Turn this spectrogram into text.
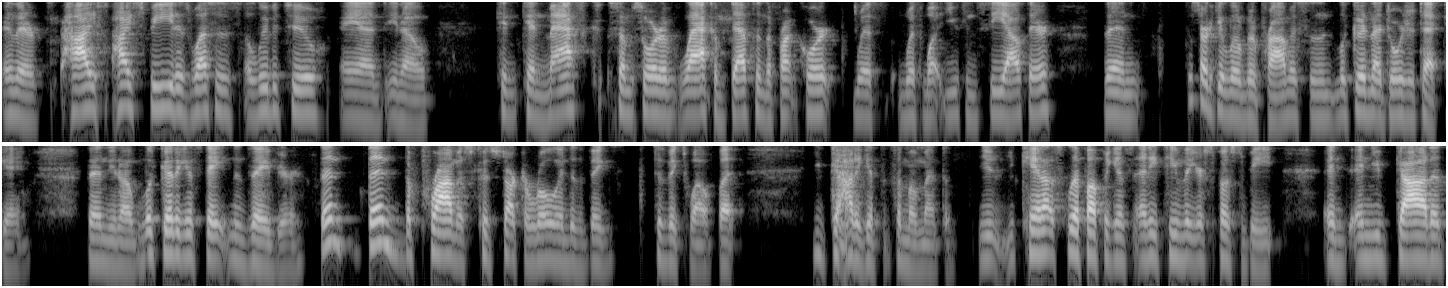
and they're high high speed, as Wes has alluded to, and you know can can mask some sort of lack of depth in the front court with with what you can see out there, then we'll start to get a little bit of promise and look good in that Georgia Tech game then you know look good against Dayton and Xavier. Then then the promise could start to roll into the big to the Big 12. But you got to get some momentum. You you cannot slip up against any team that you're supposed to beat, and and you've got to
